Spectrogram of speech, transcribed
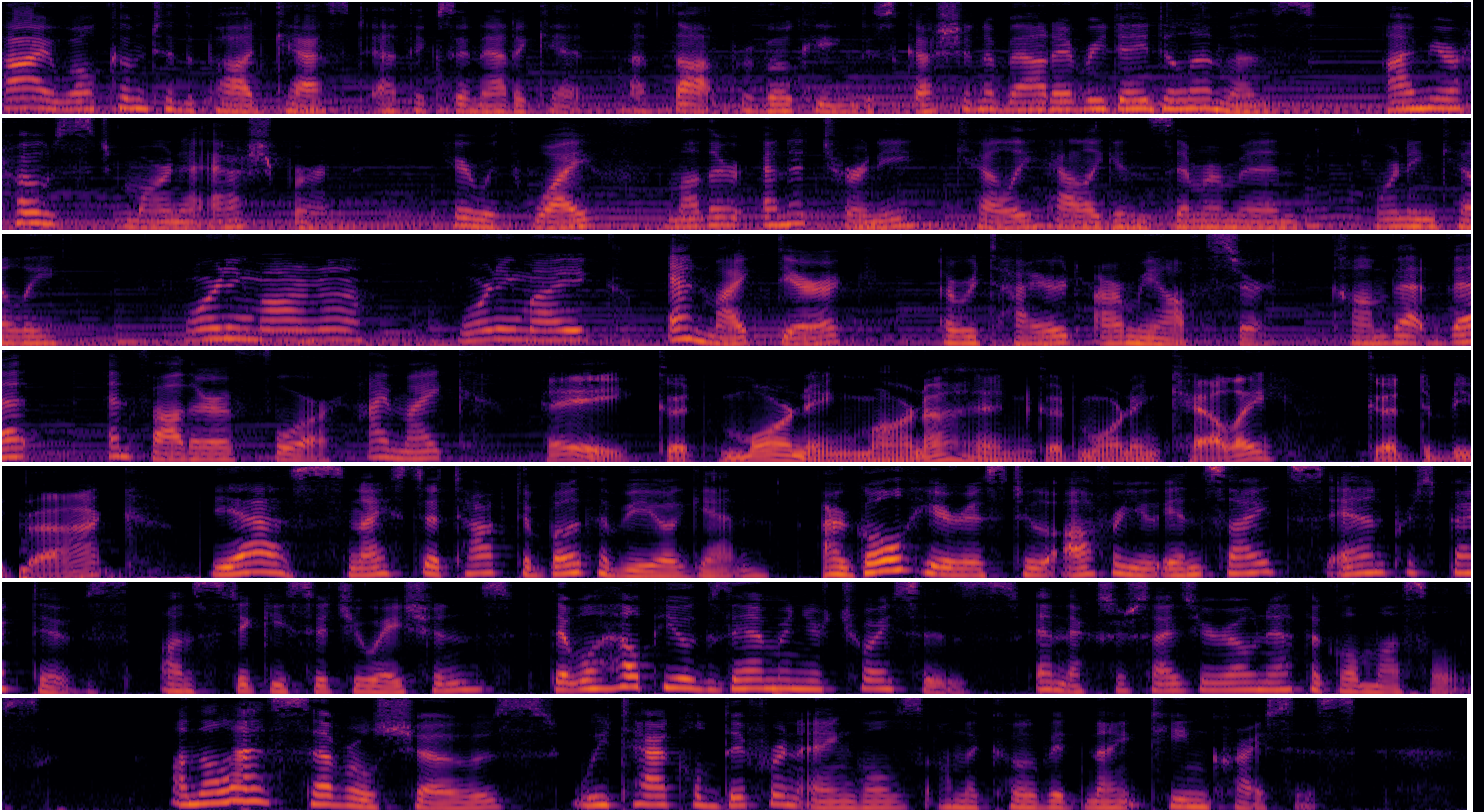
Hi, welcome to the podcast Ethics and Etiquette, a thought provoking discussion about everyday dilemmas. I'm your host, Marna Ashburn, here with wife, mother, and attorney Kelly Halligan Zimmerman. Morning, Kelly. Morning, Marna. Morning, Mike. And Mike Derrick, a retired Army officer, combat vet, and father of four. Hi, Mike. Hey, good morning, Marna, and good morning, Kelly. Good to be back. Yes, nice to talk to both of you again. Our goal here is to offer you insights and perspectives on sticky situations that will help you examine your choices and exercise your own ethical muscles. On the last several shows, we tackled different angles on the COVID 19 crisis,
